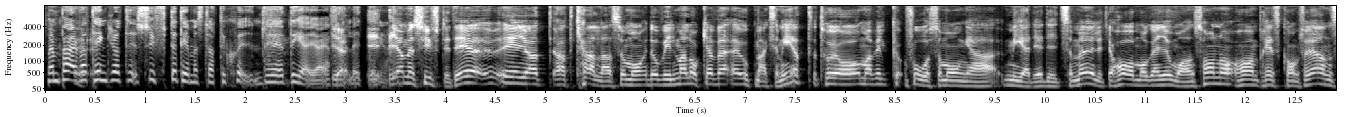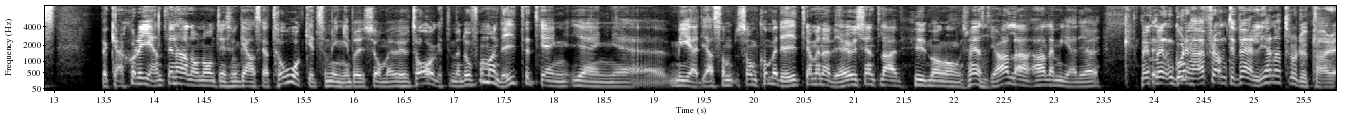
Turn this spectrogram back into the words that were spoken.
Men Per, vad tänker du att syftet är med strategin? Det är det jag är efter Ja, lite. grann. ja men syftet är, är ju att, att kalla så många, då vill man locka uppmärksamhet tror jag och man vill få så många medier dit som möjligt. Jag har Morgan Johansson och har en presskonferens Då kanske det egentligen handlar om någonting som är ganska tråkigt som ingen bryr sig om överhuvudtaget. Men då får man dit ett gäng, gäng eh, media som, som kommer dit. Jag menar, vi har ju sänt live hur många gånger som helst i alla, alla medier. Men, men går det här fram till väljarna tror du Per?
